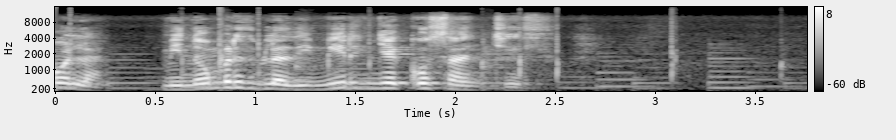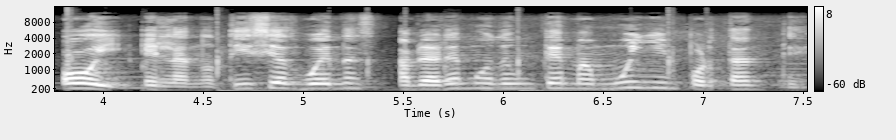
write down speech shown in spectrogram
Hola, mi nombre es Vladimir Ñeco Sánchez. Hoy en las noticias buenas hablaremos de un tema muy importante,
